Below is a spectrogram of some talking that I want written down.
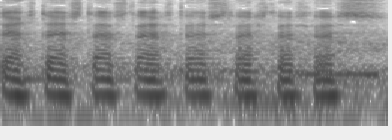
tes tes tes tes tes tes tes tes.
